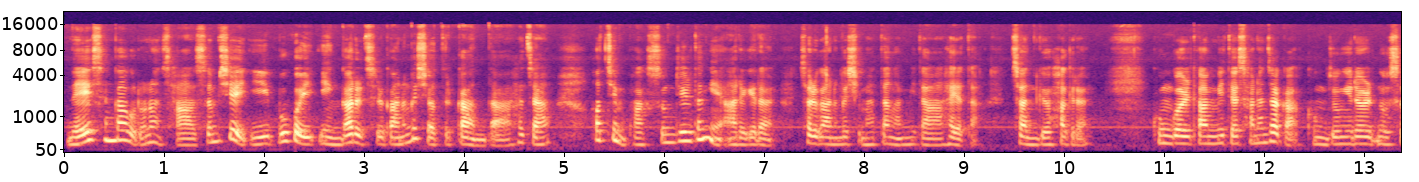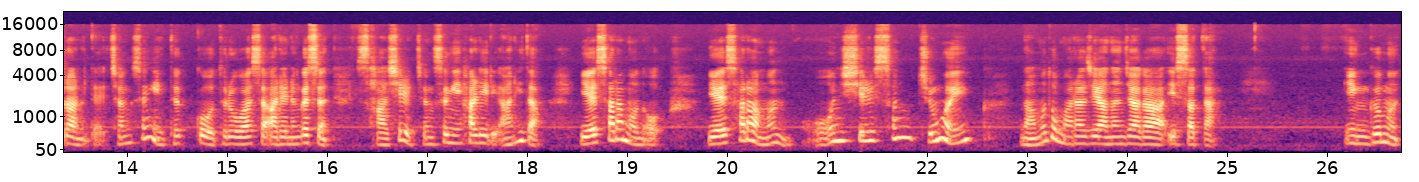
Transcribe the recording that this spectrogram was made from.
내 생각으로는 사슴시의 이북의 인가를 철거하는 것이 어떨까 한다 하자 허침 박승질 등이 아래기를 철거하는 것이 마땅합니다 하였다. 전교하기를 궁궐담 밑에 사는 자가 궁중이를 누설하는데 정성이 듣고 들어와서 아래는 것은 사실 정성이 할 일이 아니다. 옛 사람은 옛 사람은 온 실성 중의 나무도 말하지 않은 자가 있었다. 임금은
